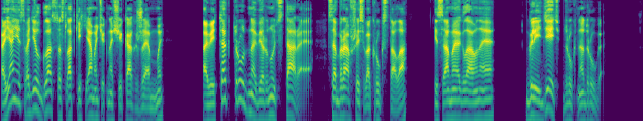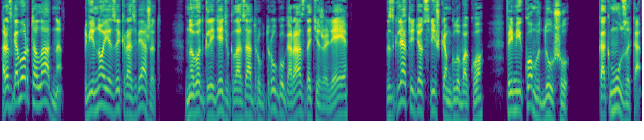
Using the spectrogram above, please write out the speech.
а я не сводил глаз со сладких ямочек на щеках Жеммы, а ведь так трудно вернуть старое, собравшись вокруг стола, и самое главное — глядеть друг на друга. Разговор-то ладно, вино язык развяжет, но вот глядеть в глаза друг другу гораздо тяжелее. Взгляд идет слишком глубоко, прямиком в душу, как музыка.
